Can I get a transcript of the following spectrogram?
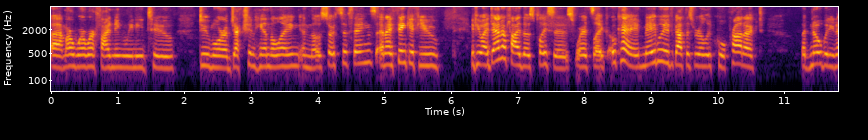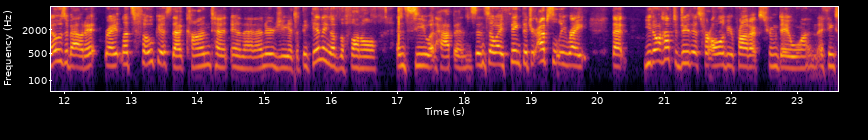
um, or where we're finding we need to do more objection handling and those sorts of things. And i think if you if you identify those places where it's like okay maybe we've got this really cool product but nobody knows about it, right? Let's focus that content and that energy at the beginning of the funnel and see what happens. And so I think that you're absolutely right that you don't have to do this for all of your products from day one. I think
